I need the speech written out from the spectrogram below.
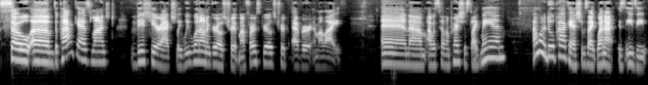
So um the podcast launched this year actually. We went on a girls trip, my first girls trip ever in my life. And um I was telling Precious like, "Man, I want to do a podcast." She was like, "Why not? It's easy."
